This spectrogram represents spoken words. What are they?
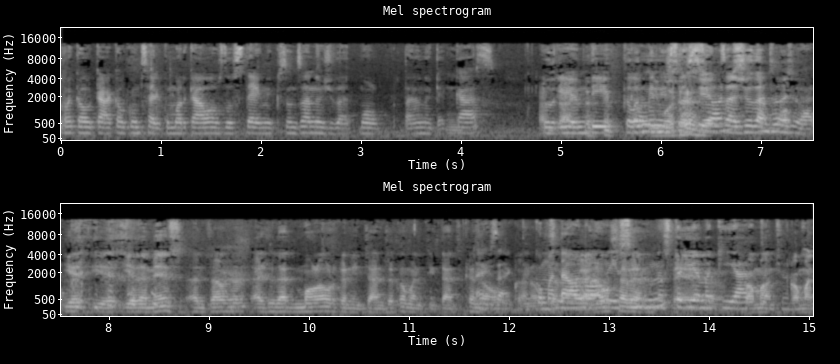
recalcar que el Consell Comarcal, els dos tècnics, ens han ajudat molt. Per tant, en aquest cas, podríem Exacte. dir que l'administració ens ha ajudat ens ha ajudat. I, i, i a més ens ha ajudat molt a organitzar-nos com a entitats que no, Exacte. que no, com a taula, que no sabem no estaríem aquí ara com a, com a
